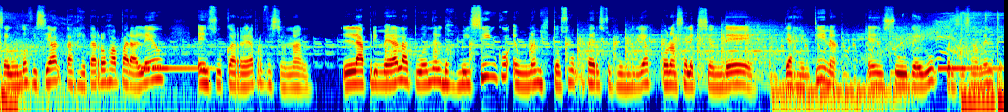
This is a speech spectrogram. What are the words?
segundo oficial, tarjeta roja para Leo en su carrera profesional. La primera la tuvo en el 2005 en un amistoso versus Hungría con la selección de, Argentina, en su debut precisamente.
